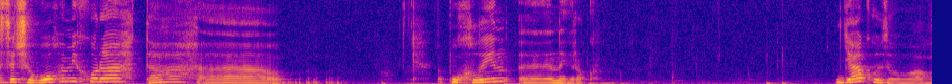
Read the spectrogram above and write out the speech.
сечового міхура та пухлин нирок. Дякую за увагу!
